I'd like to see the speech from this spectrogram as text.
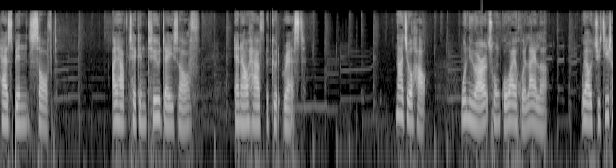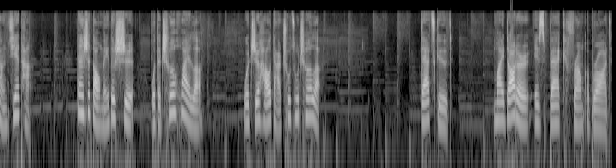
has been solved. I have taken two days off, and I'll have a good rest. 那就好，我女儿从国外回来了，我要去机场接她。但是倒霉的是，我的车坏了，我只好打出租车了。that's good. My daughter is back from abroad,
